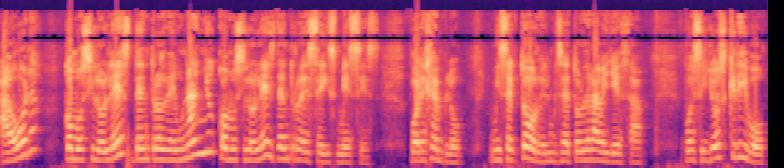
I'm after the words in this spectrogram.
ahora como si lo lees dentro de un año, como si lo lees dentro de seis meses. Por ejemplo, mi sector, el sector de la belleza, pues si yo escribo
